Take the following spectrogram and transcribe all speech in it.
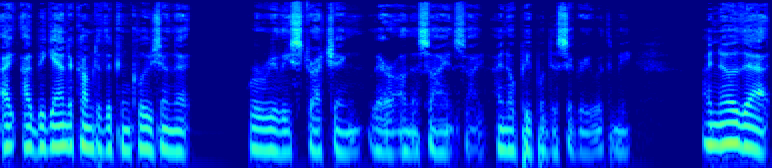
I, I began to come to the conclusion that we're really stretching there on the science side. I know people disagree with me. I know that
